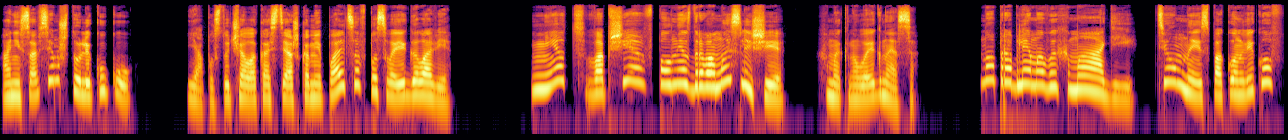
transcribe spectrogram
Они совсем, что ли, куку? -ку? Я постучала костяшками пальцев по своей голове. «Нет, вообще вполне здравомыслящие», — хмыкнула Игнесса. Но проблема в их магии. Темные испокон веков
